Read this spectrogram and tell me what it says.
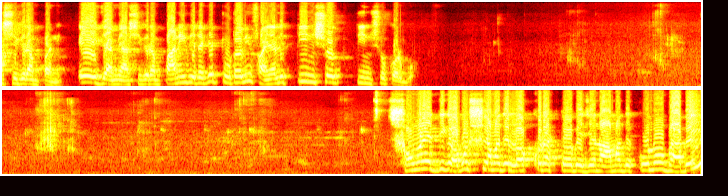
আশি গ্রাম পানি। এই যে আমি আশি গ্রাম পানি এটাকে টোটালি ফাইনালি তিনশো তিনশো করব। সময়ের দিকে অবশ্যই আমাদের লক্ষ্য রাখতে হবে যেন আমাদের কোনোভাবেই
